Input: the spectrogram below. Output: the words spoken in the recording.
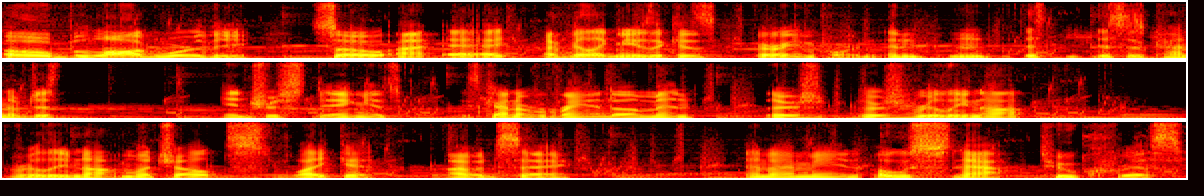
Oh, blog worthy. So I, I I feel like music is very important, and, and this this is kind of just interesting. It's it's kind of random, and there's there's really not really not much else like it. I would say, and I mean, oh snap, too crisp.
